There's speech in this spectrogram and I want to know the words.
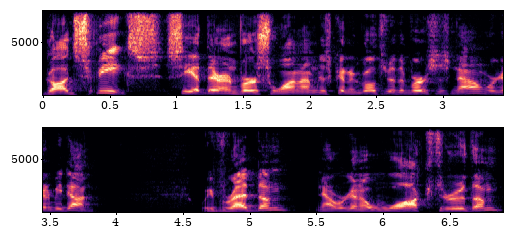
God speaks. See it there in verse 1. I'm just going to go through the verses now and we're going to be done. We've read them. Now we're going to walk through them.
